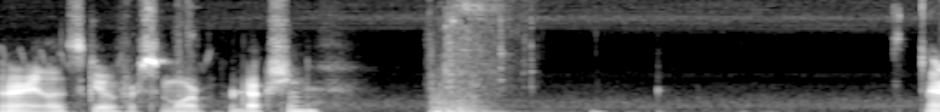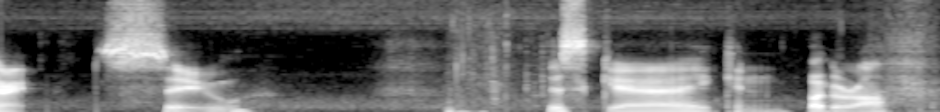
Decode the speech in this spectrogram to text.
Alright, let's go for some more production. Alright, so... This guy can bugger off.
